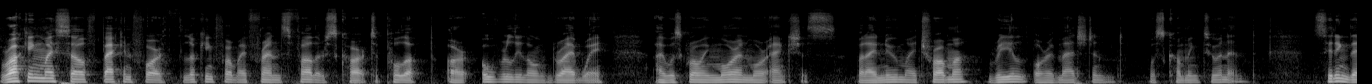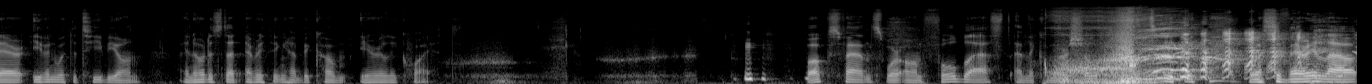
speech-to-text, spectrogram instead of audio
Rocking myself back and forth, looking for my friend's father's car to pull up our overly long driveway, I was growing more and more anxious. But I knew my trauma, real or imagined, was coming to an end. Sitting there, even with the TV on, I noticed that everything had become eerily quiet. Box fans were on full blast, and the commercial was very loud,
